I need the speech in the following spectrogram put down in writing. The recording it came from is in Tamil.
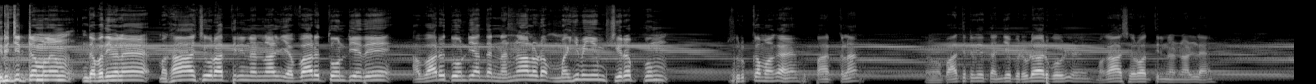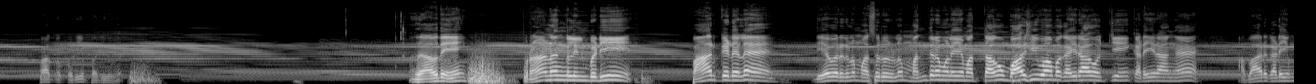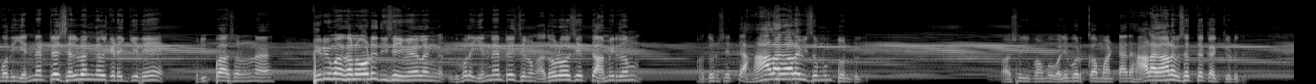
திருச்சிற்றம்பலம் இந்த பதிவில் மகா சிவராத்திரி நன்னாள் எவ்வாறு தோன்றியது? அவ்வாறு தோன்றிய அந்த நன்னாளோட மகிமையும் சிறப்பும் சுருக்கமாக பார்க்கலாம். நம்ம பார்த்துட்டு இருக்க தஞ்சை பெருடார் கோவில் மகா சிவராத்திரி நன்னாளில் பார்க்கக்கூடிய பதிவுகள். அதாவது புராணங்களின்படி பார்க்கடல தேவர்களும் அசுரர்களும் மந்திரமலைய மத்தாகவும் வாசிவாம கயிறாக வச்சு கடையிறாங்க. அவ்வாறு கடையும் போது எண்ணற்ற செல்வங்கள் கிடைக்கிது. குறிப்பாக சொல்லணும்னா திருமகளோடு திசை வேலங்கள் இது போல சொல்லுவாங்க. அதோடு சேர்த்து அமிர்தம் அதோடு சேர்த்து ஆழகால விஷமும் தோன்றுது வாசுகி பாம்பு வழி பொறுக்க மாட்டாது. ஆழகால விஷத்தை கக்கிடுது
